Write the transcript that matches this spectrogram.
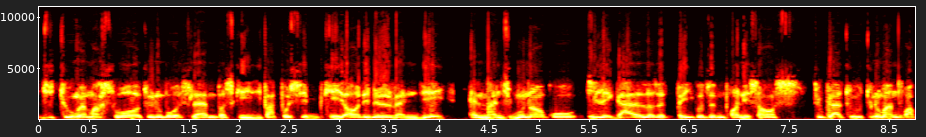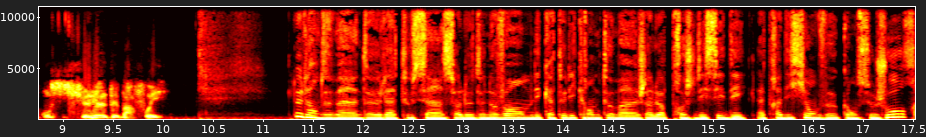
du tout, même à tout nous islam parce qu'il n'est pas possible qu'en 2022, un manjimoun encore illégal dans notre pays nous prend naissance. Tout, tout, tout le droit constitutionnel peut bafouer. Le lendemain de la Toussaint, soit le 2 novembre, les catholiques rendent hommage à leurs proches décédés. La tradition veut qu'en ce jour,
